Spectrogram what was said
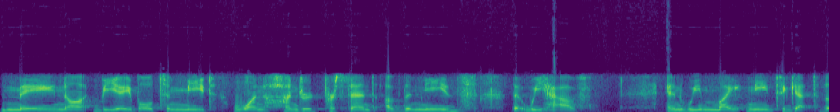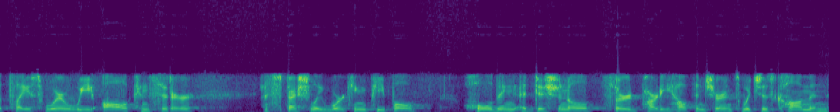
may not be able to meet 100% of the needs that we have. And we might need to get to the place where we all consider especially working people, holding additional third party health insurance, which is common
